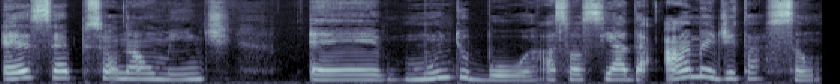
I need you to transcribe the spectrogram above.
excepcionalmente é, muito boa, associada à meditação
